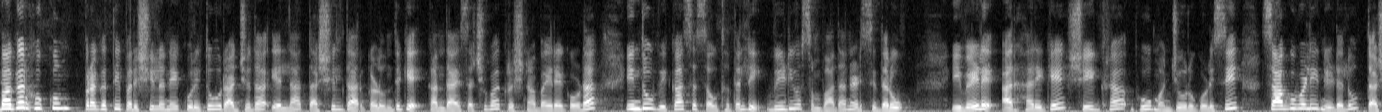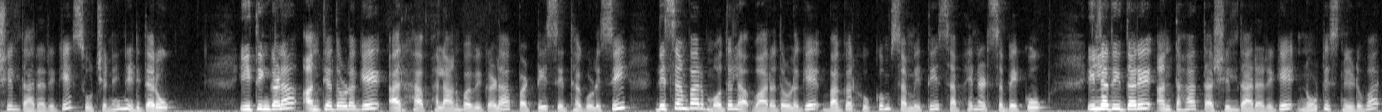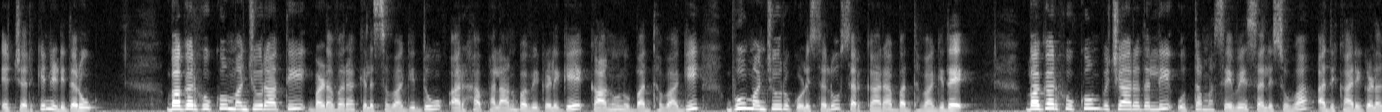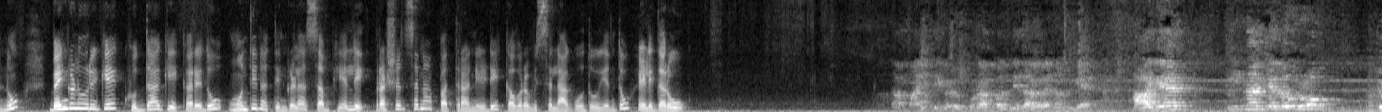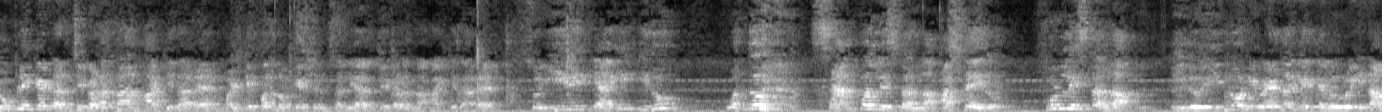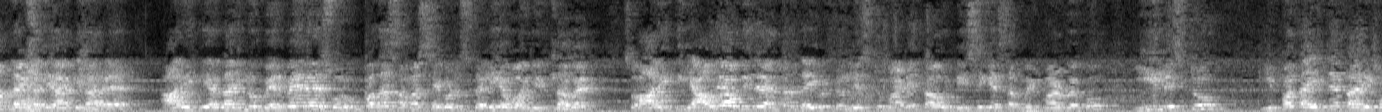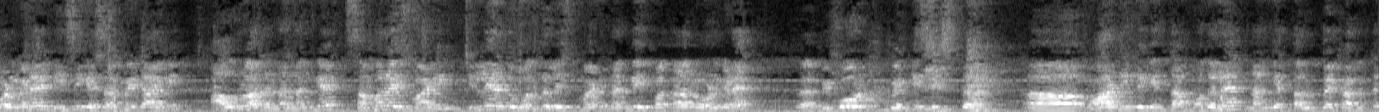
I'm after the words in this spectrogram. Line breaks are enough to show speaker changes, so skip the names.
ಬಗರ್ ಹುಕುಂ ಪ್ರಗತಿ ಪರಿಶೀಲನೆ ಕುರಿತು ರಾಜ್ಯದ ಎಲ್ಲಾ ತಹಶೀಲ್ದಾರ್ಗಳೊಂದಿಗೆ ಕಂದಾಯ ಸಚಿವ ಕೃಷ್ಣ ಬೈರೇಗೌಡ ಇಂದು ವಿಕಾಸಸೌಧದಲ್ಲಿ ವಿಡಿಯೋ ಸಂವಾದ ನಡೆಸಿದರು. ಈ ವೇಳೆ ಅರ್ಹರಿಗೆ ಶೀಘ್ರ ಭೂ ಮಂಜೂರುಗೊಳಿಸಿ ಸಾಗುವಳಿ ನೀಡಲು ತಹಶೀಲ್ದಾರರಿಗೆ ಸೂಚನೆ ನೀಡಿದರು. ಈ ತಿಂಗಳ ಅಂತ್ಯದೊಳಗೆ ಅರ್ಹ ಫಲಾನುಭವಿಗಳ ಪಟ್ಟಿ ಸಿದ್ದಗೊಳಿಸಿ ಡಿಸೆಂಬರ್ ಮೊದಲ ವಾರದೊಳಗೆ ಬಗರ್ ಹುಕುಂ ಸಮಿತಿ ಸಭೆ ನಡೆಸಬೇಕು. ಇಲ್ಲದಿದ್ದರೆ ಅಂತಹ ತಹಶೀಲ್ದಾರರಿಗೆ ನೋಟಿಸ್ ನೀಡುವ ಎಚ್ಚರಿಕೆ ನೀಡಿದರು. ಬಗರ್ ಹುಕುಂ ಮಂಜೂರಾತಿ ಬಡವರ ಕೆಲಸವಾಗಿದ್ದು, ಅರ್ಹ ಫಲಾನುಭವಿಗಳಿಗೆ ಕಾನೂನುಬದ್ಧವಾಗಿ ಭೂ ಮಂಜೂರುಗೊಳಿಸಲು ಸರ್ಕಾರ ಬದ್ಧವಾಗಿದೆ. ಬಗರ್ ಹುಕುಂ ವಿಚಾರದಲ್ಲಿ ಉತ್ತಮ ಸೇವೆ ಸಲ್ಲಿಸುವ ಅಧಿಕಾರಿಗಳನ್ನು ಬೆಂಗಳೂರಿಗೆ ಖುದ್ದಾಗಿ ಕರೆದು ಮುಂದಿನ ತಿಂಗಳ ಸಭೆಯಲ್ಲಿ ಪ್ರಶಂಸನಾ ಪತ್ರ ನೀಡಿ ಗೌರವಿಸಲಾಗುವುದು ಎಂದು ಹೇಳಿದರು.
ಮಾಹಿತಿಗಳು ಕೂಡ ಬಂದಿದಾವೆ ನಮಗೆ. ಹಾಗೆ ಇನ್ನ ಕೆಲವರು ಡೂಪ್ಲಿಕೇಟ್ ಅರ್ಜಿಗಳನ್ನ ಹಾಕಿದ್ದಾರೆ. ಮಲ್ಟಿಪಲ್ ಲೊಕೇಶನ್ಸ್ ಅಲ್ಲಿ ಅರ್ಜಿಗಳನ್ನ ಹಾಕಿದ್ದಾರೆ. ಸೊ ಈ ರೀತಿಯಾಗಿ ಇದು ಒಂದು ಸ್ಯಾಂಪಲ್ ಲಿಸ್ಟ್ ಅಲ್ಲ. ಅಷ್ಟೇ ಇದು. ಫುಲ್ ಲಿಸ್ಟ್ ಅಲ್ಲ. ಇದು ಇನ್ನು ನೀವ್ ಹೇಳ್ದಂಗೆ ಕೆಲವರು ಇನಾಮ್ ಲ್ಯಾಂಡ್ ಅಲ್ಲಿ ಹಾಕಿದ್ದಾರೆ. ಆ ರೀತಿ ಅಲ್ಲ. ಇನ್ನು ಬೇರೆ ಬೇರೆ ಸ್ವರೂಪದ ಸಮಸ್ಯೆಗಳು ಸ್ಥಳೀಯವಾಗಿ ಇರ್ತವೆ ಸೊ ಆ ರೀತಿ ಯಾವ್ದಾವ್ದಿದೆ ಅಂತ ದಯವಿಟ್ಟು ಲಿಸ್ಟ್ ಮಾಡಿ ತಾವು ಡಿ ಸಿಗೆ ಸಬ್ಮಿಟ್ ಮಾಡಬೇಕು. ಈ ಲಿಸ್ಟ್ ಇಪ್ಪತ್ತೈದನೇ ತಾರೀಕು ಒಳಗಡೆ ಡಿ ಸಿಗೆ ಸಬ್ಮಿಟ್ ಆಗಿ ಅವರು ಅದನ್ನ ನನಗೆ ಸಮರೈಸ್ ಮಾಡಿ ಜಿಲ್ಲೆಯದ್ದು ಒಂದು ಲಿಸ್ಟ್ ಮಾಡಿ ನನಗೆ ಇಪ್ಪತ್ತಾರು ಒಳಗಡೆ ಬಿಫೋರ್ ಟ್ವೆಂಟಿ ಸಿಕ್ಸ್ ಮಾರ್ನಿಂಗ್ ಗಿಂತ ಮೊದಲೇ ನನಗೆ ತಲುಪಬೇಕಾಗುತ್ತೆ.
